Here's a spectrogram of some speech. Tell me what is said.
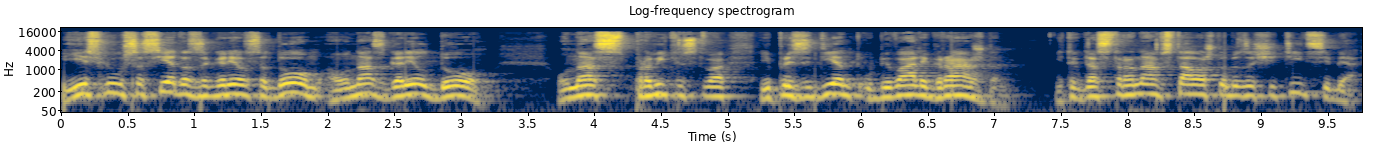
Если у соседа загорелся дом, а у нас горел дом, у нас правительство и президент убивали граждан – и тогда страна встала, чтобы защитить себя.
